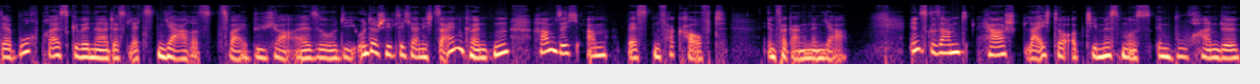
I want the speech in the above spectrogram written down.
Der Buchpreisgewinner des letzten Jahres. Zwei Bücher also, die unterschiedlicher nicht sein könnten, haben sich am besten verkauft im vergangenen Jahr. Insgesamt herrscht leichter Optimismus im Buchhandel,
